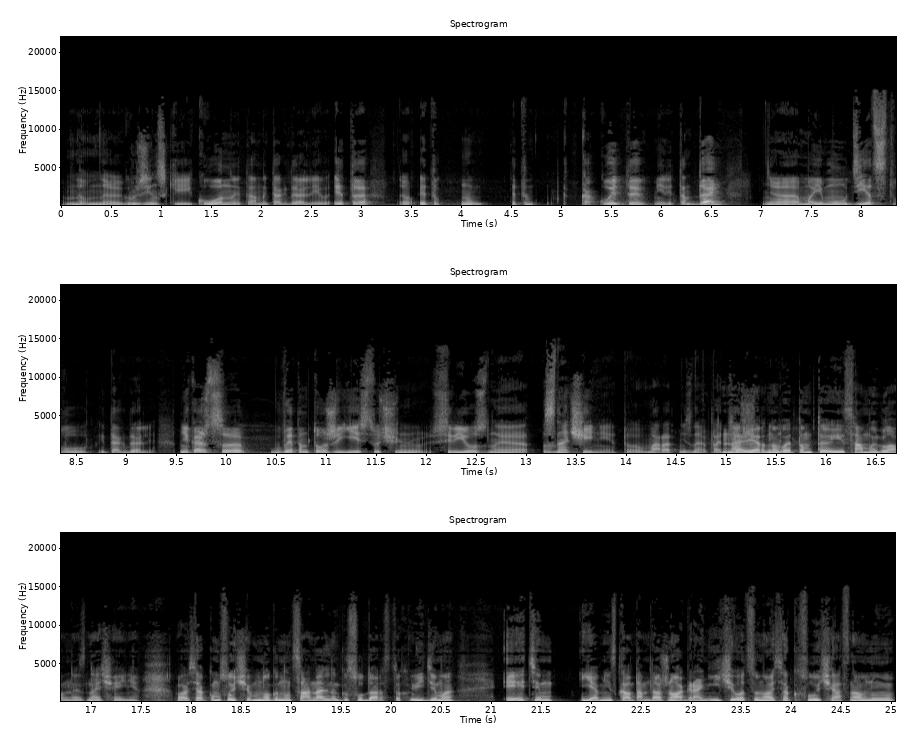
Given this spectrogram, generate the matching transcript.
грузинские иконы там, и так далее. Это, это, ну, это какой-то, или там дань Э, моему детству и так далее. Мне кажется, в этом тоже есть очень серьезное значение. То Марат, не знаю, поддержит Наверное, меня? в этом-то и самое главное значение. Во всяком случае, в многонациональных государствах, видимо, этим, я бы не сказал, там должно ограничиваться, но, во всяком случае, основную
